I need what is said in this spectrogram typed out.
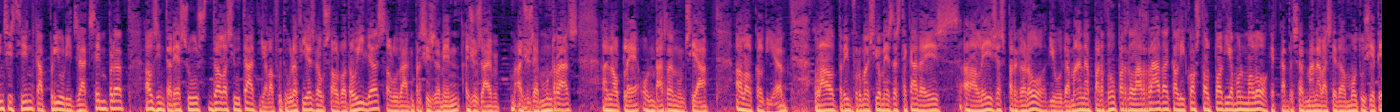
insistint que ha prioritzat sempre els interessos de la ciutat i a la fotografia es veu Salvador Illa saludant precisament a Josep, a Josep Monràs en el ple on va renunciar a l'alcaldia. L'altra informació més destacada és a l'Eix Espargaró, diu demana perdó per l'errada que li costa el podi a Montmeló. Aquest cap de setmana va ser de MotoGP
